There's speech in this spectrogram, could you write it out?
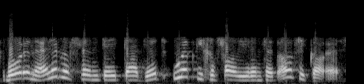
waarin hulle bevind het dat dit ook die geval hier in Suid-Afrika is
